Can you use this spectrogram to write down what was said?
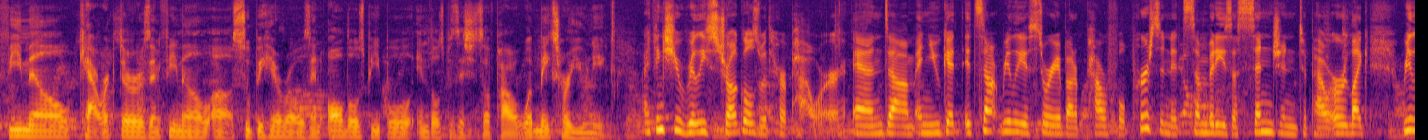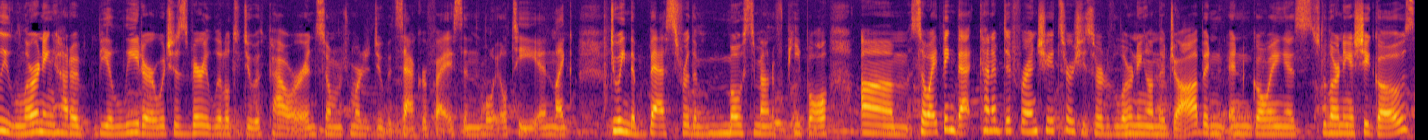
female characters and female uh, superheroes and all those people in those positions of power. What makes her unique? I think she really struggles with her power, and um, and you get it's not really a story about a powerful person. It's somebody's ascension to power, or like really learning how to be a leader, which has very little to do with power and so much more to do with sacrifice and loyalty and like doing the best for the most amount of people. Um, so I think that kind of differentiates her. She's sort of learning on the job and, and going as learning as she goes,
